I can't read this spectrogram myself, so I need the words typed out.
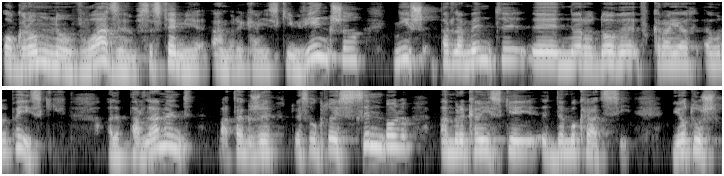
ogromną władzę w systemie amerykańskim, większą niż parlamenty y, narodowe w krajach europejskich. Ale parlament ma także, to jest, to jest symbol amerykańskiej demokracji. I otóż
